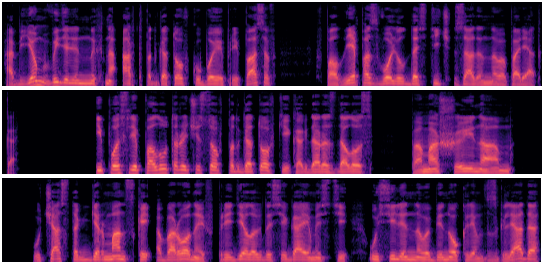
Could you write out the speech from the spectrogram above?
Объем выделенных на артподготовку боеприпасов вполне позволил достичь заданного порядка. И после полутора часов подготовки, когда раздалось «по машинам», участок германской обороны в пределах досягаемости усиленного биноклем взгляда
